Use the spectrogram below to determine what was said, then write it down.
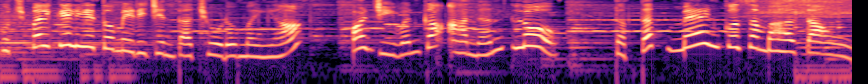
कुछ पल के लिए तो मेरी चिंता छोड़ो मैया और जीवन का आनंद लो। तब तक मैं इनको संभालता हूँ।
